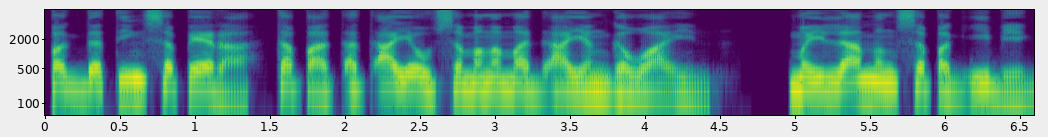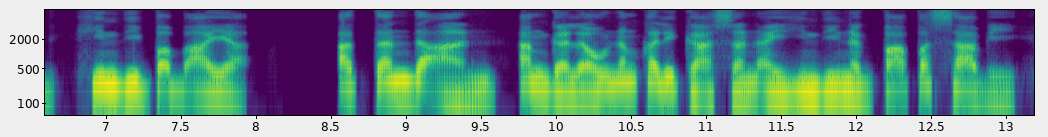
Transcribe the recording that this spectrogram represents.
Pagdating sa pera, tapat at ayaw sa mga madayang gawain. May lamang sa pag-ibig, hindi pabaya. At tandaan, ang galaw ng kalikasan ay hindi nagpapasabi,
